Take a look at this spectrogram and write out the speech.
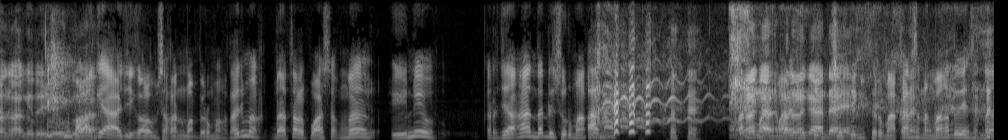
enggak gitu juga. Apalagi Aji kalau misalkan mampir rumah tadi mah batal puasa enggak ini kerjaan tadi disuruh makan. padahal enggak padahal enggak syuting, ada ya. syuting suruh makan seneng banget tuh dia seneng.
